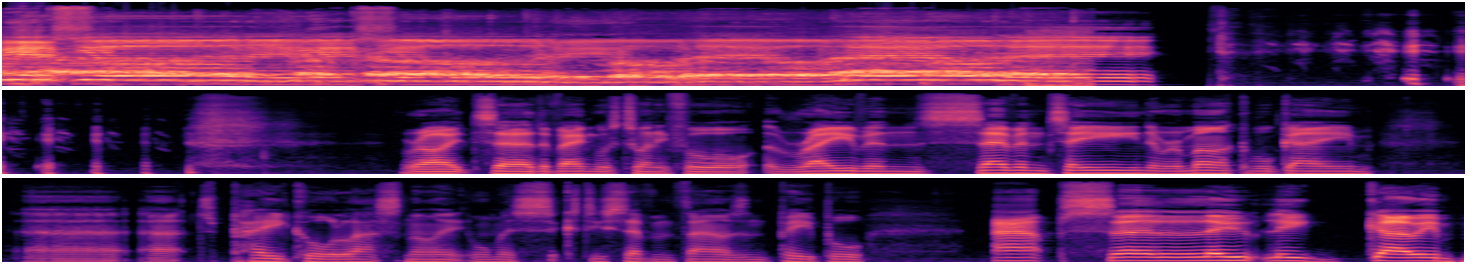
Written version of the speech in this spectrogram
Reazione, reazione, ole, ole, ole. right, uh, the Bengals 24, Ravens 17. A remarkable game uh, at Paycor last night. Almost 67,000 people absolutely going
